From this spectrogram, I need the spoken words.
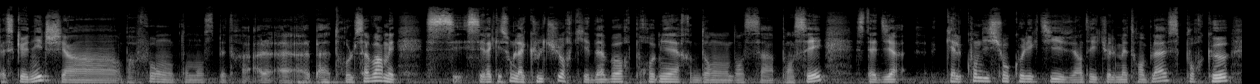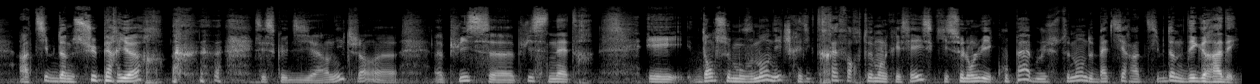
Parce que Nietzsche, un, parfois on tendance peut-être à, à, pas trop le savoir, mais c'est la question de la culture qui est d'abord première dans, dans sa pensée, c'est-à-dire quelles conditions collectives et intellectuelles mettre en place pour que un type d'homme supérieur, c'est ce que dit hein, Nietzsche, hein, euh, puisse euh, puisse naître. Et dans ce mouvement, Nietzsche critique très fortement le christianisme, qui selon lui est coupable justement de bâtir un type d'homme dégradé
